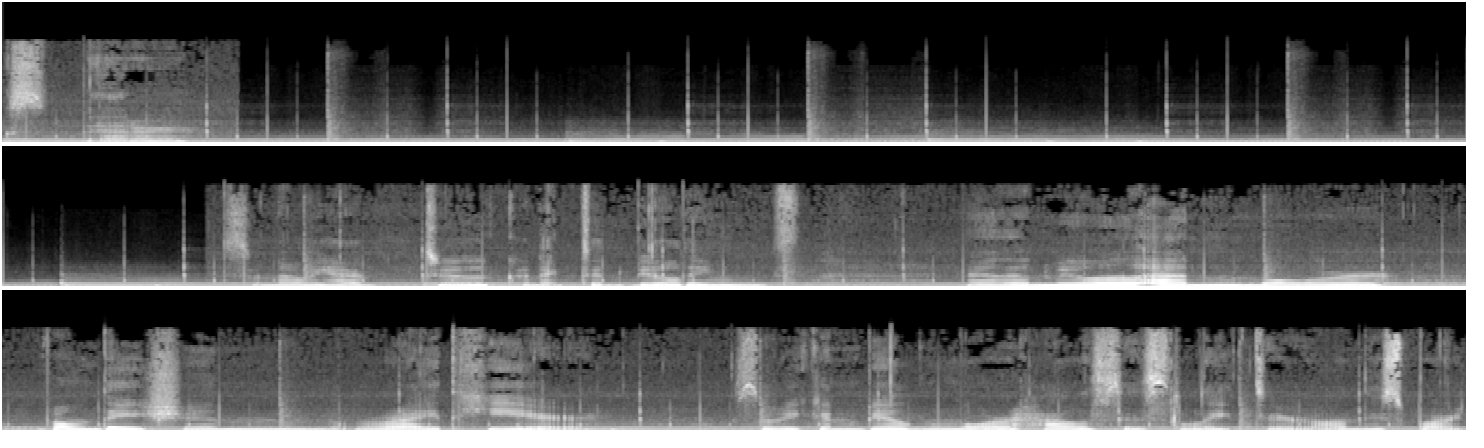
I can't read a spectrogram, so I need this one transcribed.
looks better. So now we have two connected buildings and then we will add more foundation right here so we can build more houses later on this part.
